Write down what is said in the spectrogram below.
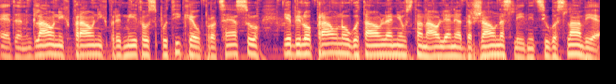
Eden glavnih pravnih predmetov spotike v procesu je bilo pravno ugotavljanje ustanavljanja držav naslednic Jugoslavije.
